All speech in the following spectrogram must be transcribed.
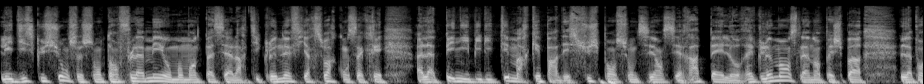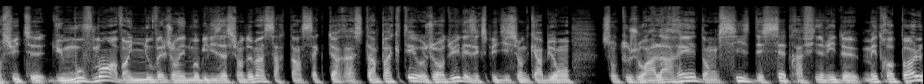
Les discussions se sont enflammées au moment de passer à l'article 9 hier soir consacré à la pénibilité marquée par des suspensions de séance et rappels au règlement. Cela n'empêche pas la poursuite du mouvement avant une nouvelle journée de mobilisation demain. Certains secteurs restent impactés aujourd'hui. Les expéditions de carburant sont toujours à l'arrêt dans 6 des 7 raffineries de métropole.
